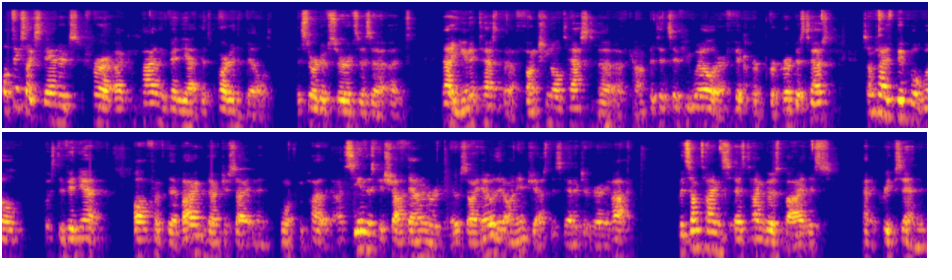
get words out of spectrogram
Well, things like standards for a compiling vignette that's part of the build, that sort of serves as a, a, not a unit test, but a functional test uh, of competence, if you will, or a fit for, for purpose test. Sometimes people will post a vignette off of the bioconductor site and then won't compile it. Now, I've seen this get shot down in review, so I know that on ingest, the standards are very high. But sometimes as time goes by, this kind of creeps in.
